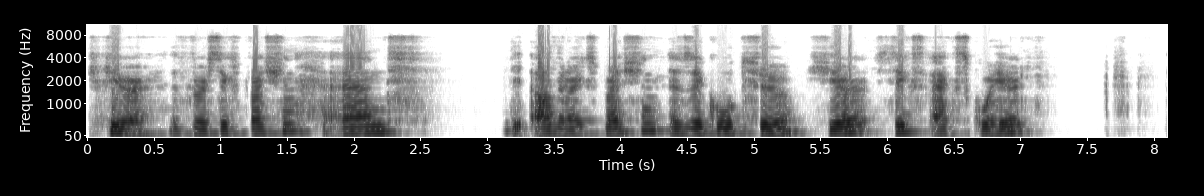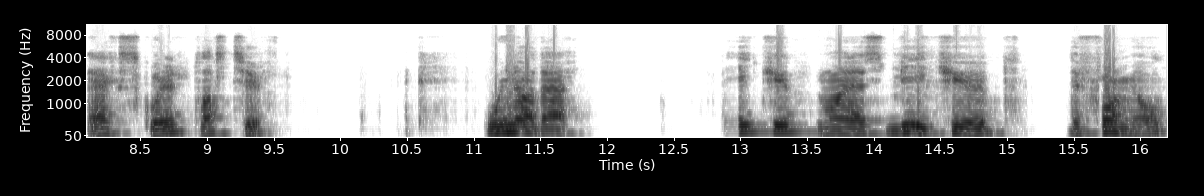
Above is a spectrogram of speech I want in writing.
Here, the first expression and the other expression is equal to here 6x squared x squared plus 2. We know that a cubed minus b cubed, the formula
